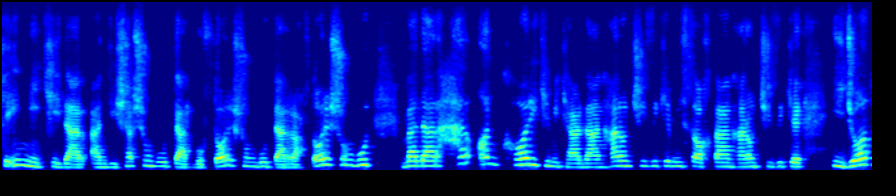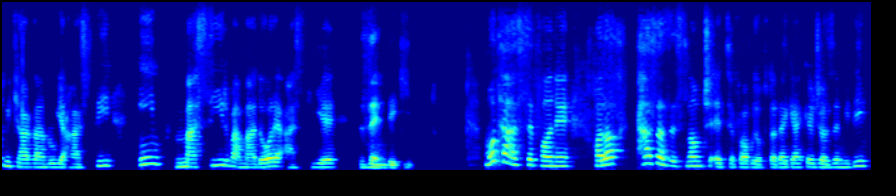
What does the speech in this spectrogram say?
که این نیکی در اندیشهشون بود در گفتارشون بود در رفتارشون بود و در هر آن کاری که می‌کردن هر آن چیزی که میساختن هر آن چیزی که ایجاد می‌کردن روی هستی این مسیر و مدار اصلی زندگی متاسفانه حالا پس از اسلام چه اتفاقی افتاد؟ اگر که اجازه می‌دید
